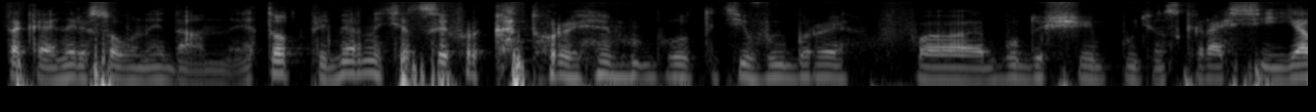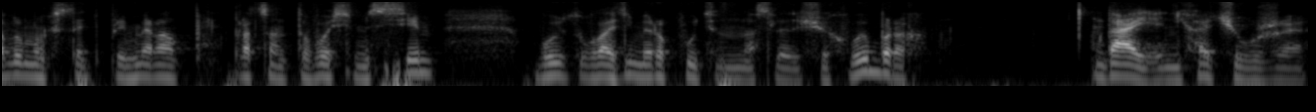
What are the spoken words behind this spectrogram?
такая нарисованные данные. Это вот примерно те цифры, которые будут идти выборы в э, будущей путинской России. Я думаю, кстати, примерно процентов 87 будет у Владимира Путина на следующих выборах. Да, я не хочу уже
